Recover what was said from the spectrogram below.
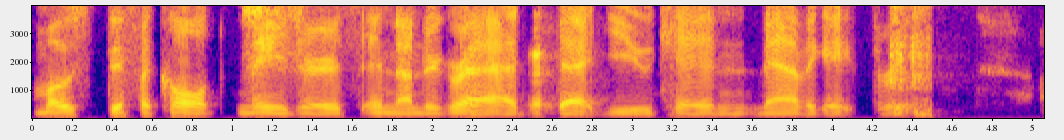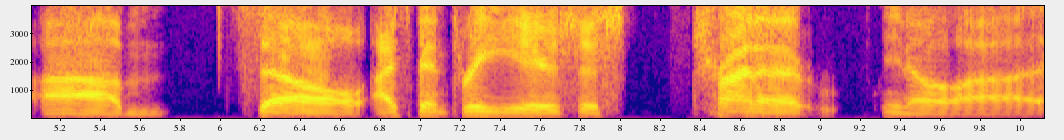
most difficult majors in undergrad that you can navigate through. Um, so I spent three years just trying to, you know, uh,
